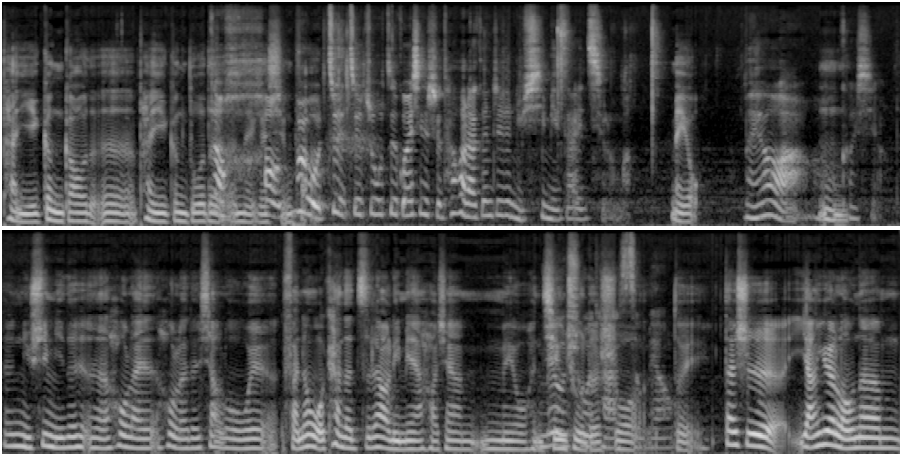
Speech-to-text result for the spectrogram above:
判以更高的呃判以更多的那个刑罚。不是我最最终最关心的是，他后来跟这个女戏迷在一起了吗？没有，没有啊，嗯，可惜啊。但女戏迷的呃后来后来的下落，我也反正我看的资料里面好像没有很清楚的说。对，但是杨月楼呢，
